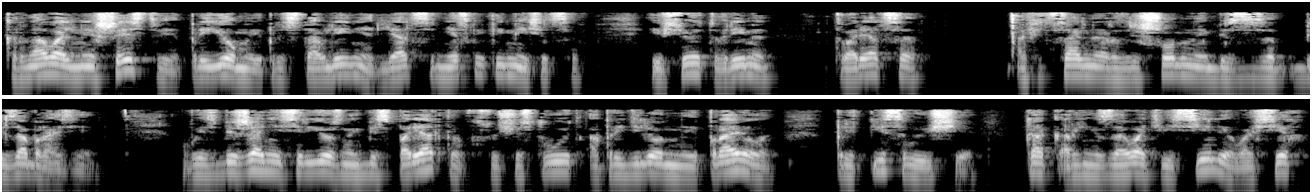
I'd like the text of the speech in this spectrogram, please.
Карнавальные шествия, приемы и представления длятся несколько месяцев, и все это время творятся официально разрешенные безобразия. В избежание серьезных беспорядков существуют определенные правила, предписывающие, как организовать веселье во всех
